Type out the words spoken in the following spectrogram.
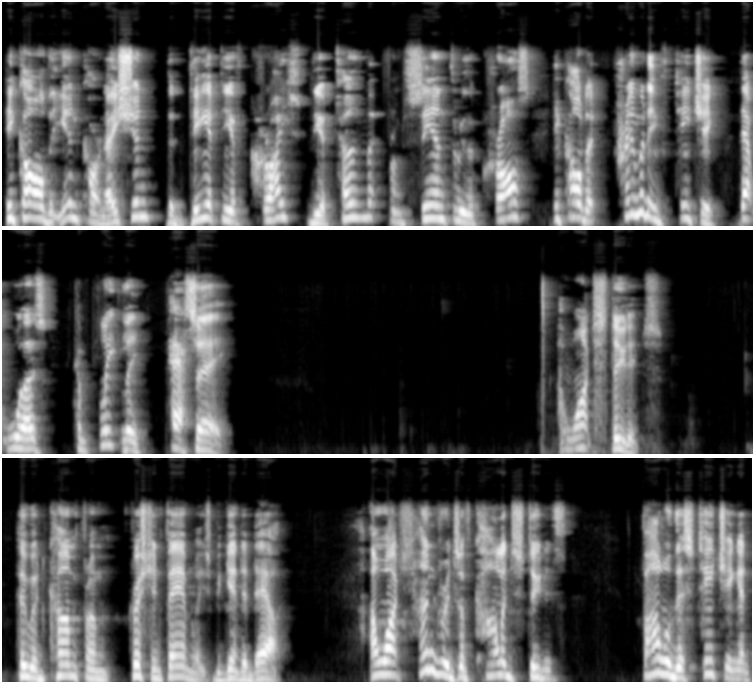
He called the incarnation, the deity of Christ, the atonement from sin through the cross. He called it primitive teaching that was completely passe. I watched students who had come from Christian families begin to doubt. I watched hundreds of college students follow this teaching and,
